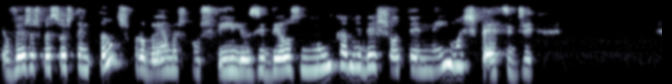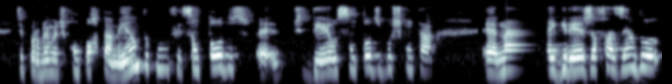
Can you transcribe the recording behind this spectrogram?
Eu vejo as pessoas têm tantos problemas com os filhos e Deus nunca me deixou ter nenhuma espécie de, de problema de comportamento com filhos. São todos é, de Deus, são todos buscam estar é, na igreja fazendo,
